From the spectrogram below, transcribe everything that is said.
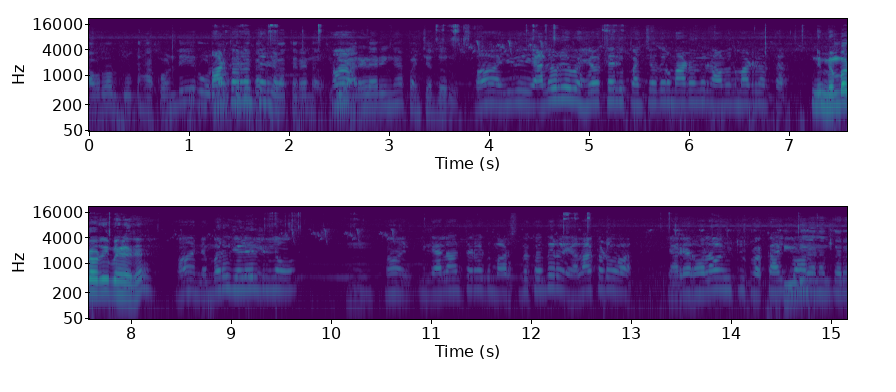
ಅವ್ರವ್ರ ದುಡ್ಡು ಹಾಕೊಂಡು ರೋಡ್ ಮಾಡ್ತಾರೆ ಅಂತ ಹೇಳ್ತಾರೆ ಯಾರು ಹೇಳ್ಯಾರ ಹಿಂಗ? ಪಂಚಾಯತ್ದವ್ರು. ಹಾ ಇದು ಎಲ್ಲರೂ ಹೇಳ್ತಾರ್ರಿ ಪಂಚಾಯತ್ರು ಮಾಡಂದ್ರೆ ನಾವೇನು ಮಾಡ್ರಿ ಅಂತಾರೆ ನಿಮ್ಮ ಮೆಂಬರ್ ಅವ್ರಿಗೆ ಹೇಳಿರಿ. ಹಾ ನಂಬರಿಗೆ ಹೇಳಿಲ್ರಿ ನಾವು. ಹಾ ಇಲ್ಲೆಲ್ಲ ಅಂತಾರೆ ಅದು ಮಾಡಿಸ್ಬೇಕಂದ್ರೆ ಎಲ್ಲ ಕಡೆ ಯಾರ್ಯಾರ ಹೊಲ ಇಟ್ಟು ರೊಕ್ಕ ಏನಂತಾರ?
